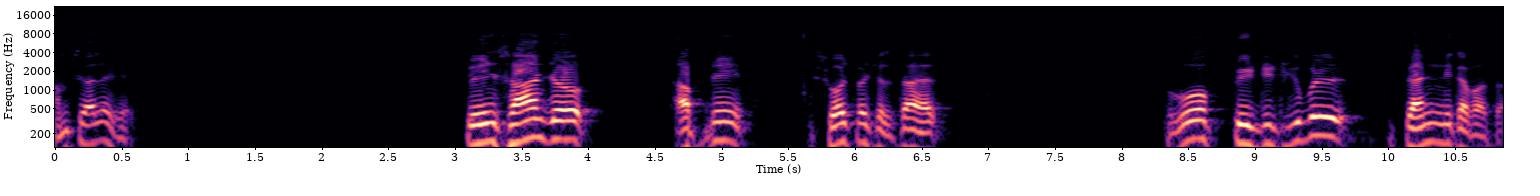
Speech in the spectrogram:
ہم سے الگ ہے۔ تو انسان جو اپنی سوچ پر چلتا ہے، وہ پریڈیٹیبل پلاننگ نہیں کر پاتا۔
